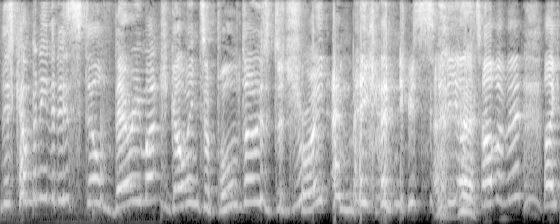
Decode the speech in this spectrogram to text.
This company that is still very much going to bulldoze Detroit and make a new city on top of it? Like,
